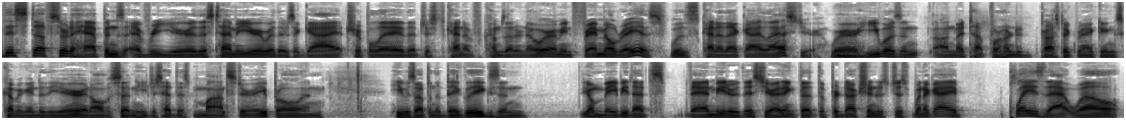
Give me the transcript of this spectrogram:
this stuff sort of happens every year, this time of year, where there's a guy at AAA that just kind of comes out of nowhere. I mean, Franmil Reyes was kind of that guy last year, where mm-hmm. he wasn't on my top 400 prospect rankings coming into the year, and all of a sudden he just had this monster April, and he was up in the big leagues. And you know, maybe that's Van Meter this year. I think that the production was just when a guy plays that well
